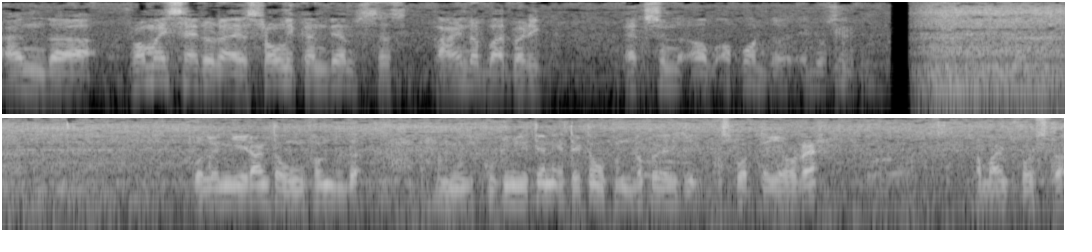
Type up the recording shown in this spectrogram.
And uh, From my side, I strongly condemn such kind of barbaric action of, upon the innocent. Polengi rang tong phom da. Cooking iten etek tong phom da ko passport ta yore kamai posta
